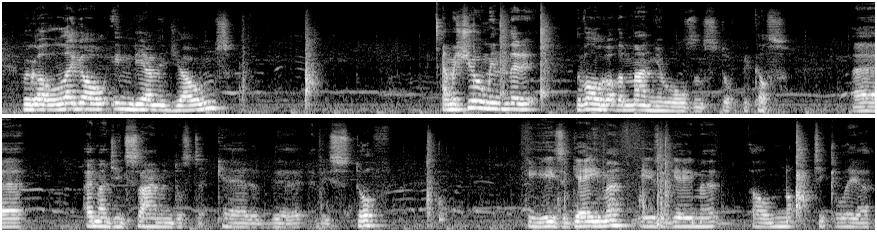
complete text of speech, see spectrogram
We've got Lego Indiana Jones. I'm assuming that they've all got the manuals and stuff because uh, I imagine Simon does take care of, the, of his stuff. He is a gamer. He is a gamer or not particularly a,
